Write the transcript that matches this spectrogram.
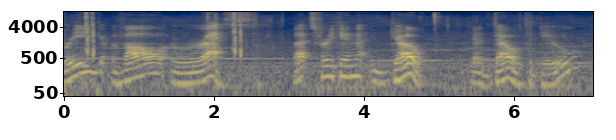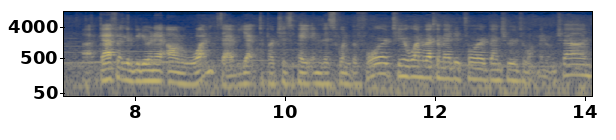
Krieg Rest. Let's freaking go. Got a delve to do. Uh, definitely going to be doing it on one because I have yet to participate in this one before. Tier 1 recommended for adventurers who want minimum challenge.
